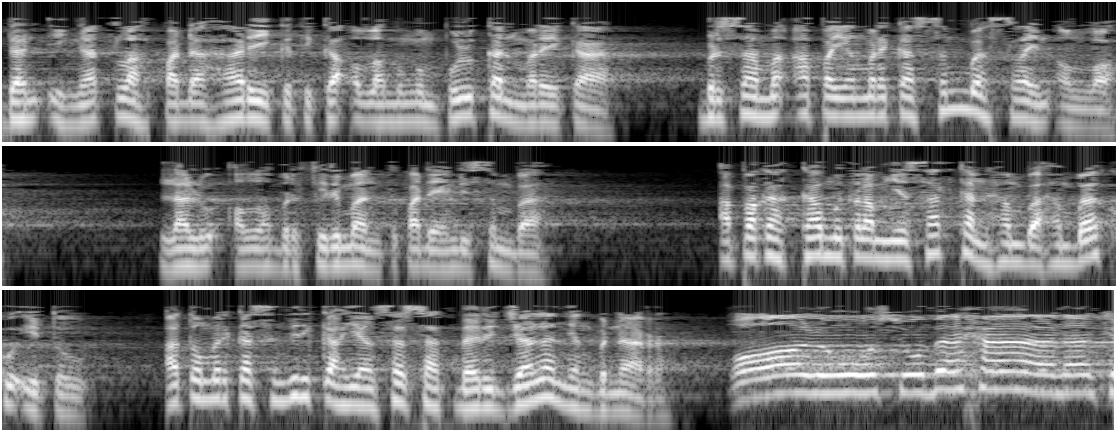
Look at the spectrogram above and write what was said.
Dan ingatlah pada hari ketika Allah mengumpulkan mereka bersama apa yang mereka sembah selain Allah. Lalu Allah berfirman kepada yang disembah, Apakah kamu telah menyesatkan hamba-hambaku itu? Atau mereka sendirikah yang sesat dari jalan yang benar? قالوا سبحانك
